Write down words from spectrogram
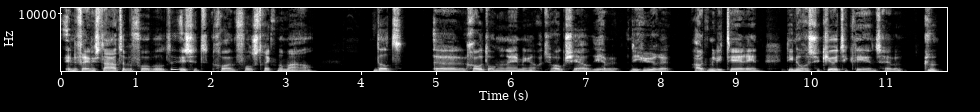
in de Verenigde Staten bijvoorbeeld is het gewoon volstrekt normaal dat uh, grote ondernemingen, ook Shell, die, hebben, die huren oud-militairen in, die nog een security clearance hebben.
